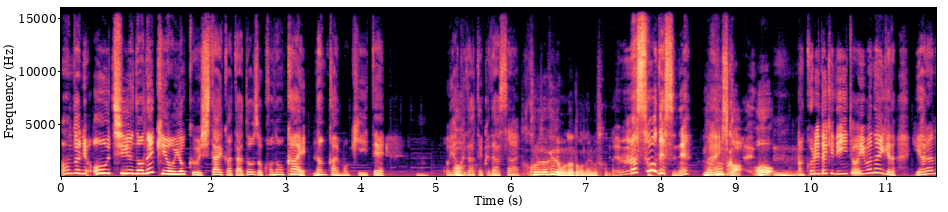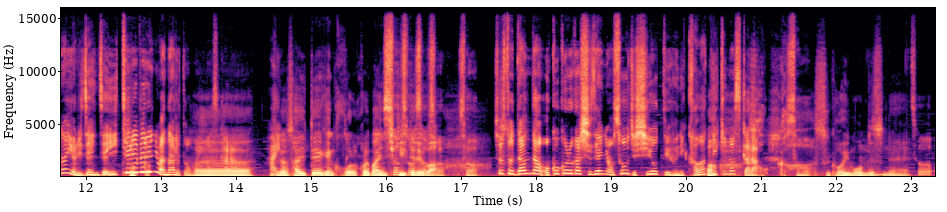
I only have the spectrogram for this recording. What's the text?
本当にお家のね、気を良くしたい方、どうぞこの回何回も聞いて、うん、お役立てください。これだけでもなんとかなりますかねまあそうですね。なりますか？はいあうん。まあこれだけでいいとは言わないけど、やらないより全然一定レベルにはなると思いますから。へーはい最低限ここ、これ毎日聞いてれば。そうそうそうそう。そうするとだんだんお心が自然にお掃除しようっていうふうに変わっていきますから。そうすごいもんですうんね。そう。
